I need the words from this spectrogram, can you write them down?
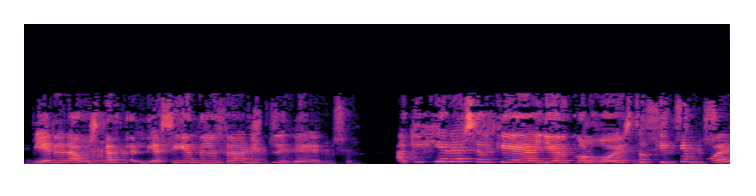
Vienen a buscarte el día siguiente del entrenamiento y dicen, ¿aquí quién es el que ayer colgó esto? ¿Quién fue?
